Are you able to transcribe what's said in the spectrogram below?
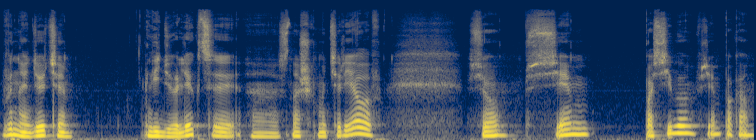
вы найдете видеолекции с наших материалов. Все, всем спасибо, всем пока.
